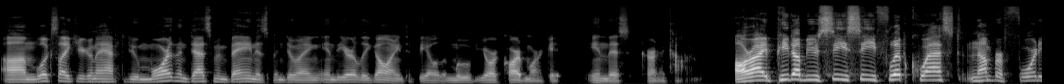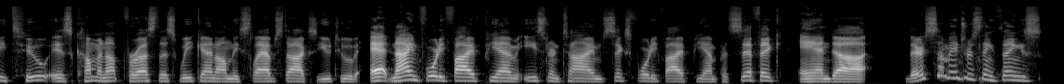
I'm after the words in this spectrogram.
Um, looks like you're going to have to do more than Desmond Bane has been doing in the early going to be able to move your card market in this current economy. All right, PWCC Flip Quest number 42 is coming up for us this weekend on the Slab Stocks YouTube at 9:45 p.m. Eastern Time, 6:45 p.m. Pacific, and uh, there's some interesting things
